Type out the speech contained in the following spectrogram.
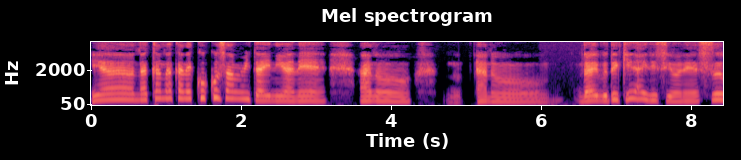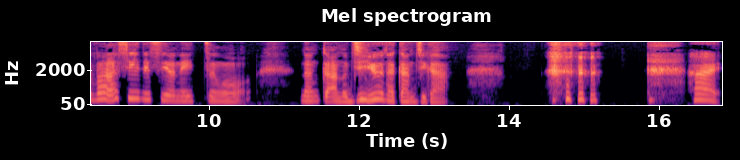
いやー、なかなかね、ココさんみたいにはね、あのー、あのー、ライブできないですよね。素晴らしいですよね、いつも。なんかあの、自由な感じが。はい。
